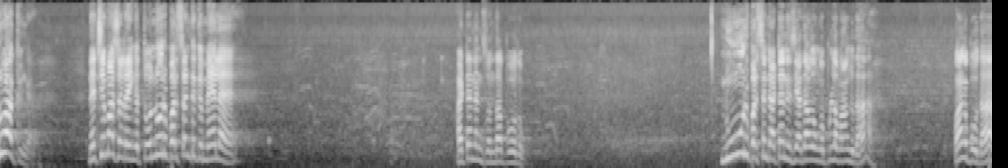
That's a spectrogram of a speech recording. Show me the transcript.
உருவாக்குங்க. நிச்சயமா சொல்றேன் இங்க தொண்ணூறு பர்சன்ட்டுக்கு மேல அட்டண்டன்ஸ் வந்தா போதும். நூறு பர்சன்ட் அட்டண்டன்ஸ் ஏதாவது உங்கள் புள்ள வாங்குதா? வாங்க போதா?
